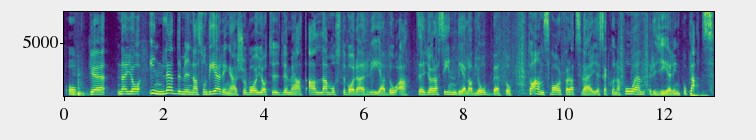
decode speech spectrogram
Och eh, när jag inledde mina sonderingar så var jag tydlig med att alla måste vara redo att eh, göra sin del av jobbet och ta ansvar för att Sverige ska kunna få en regering på plats.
